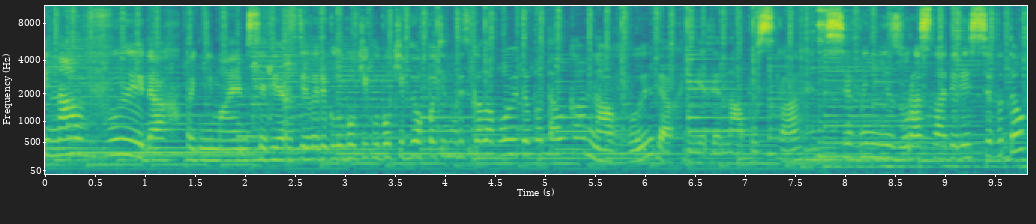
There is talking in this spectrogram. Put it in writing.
И на выдох поднимаемся вверх. Сделали глубокий-глубокий вдох, потянулись головой до потолка. На выдох медленно опускаемся. Внизу расслабились вдох.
